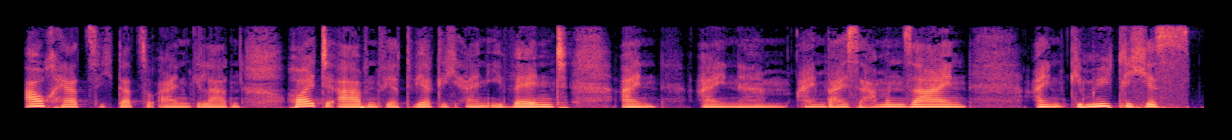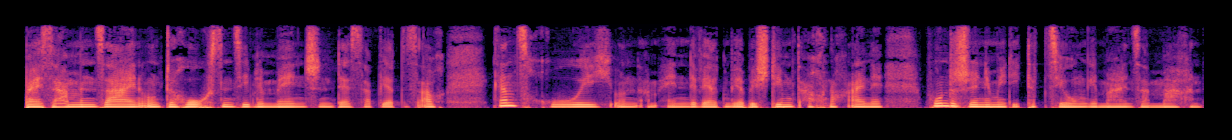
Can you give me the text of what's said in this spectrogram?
auch herzlich dazu eingeladen. Heute Abend wird wirklich ein Event, ein, ein, ähm, ein Beisammensein, ein gemütliches Beisammensein unter hochsensiblen Menschen. Deshalb wird es auch ganz ruhig und am Ende werden wir bestimmt auch noch eine wunderschöne Meditation gemeinsam machen.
